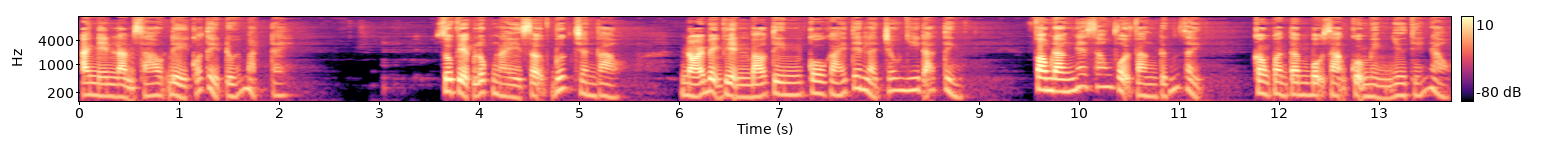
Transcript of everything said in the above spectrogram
Anh nên làm sao để có thể đối mặt đây? Giúp việc lúc này sợ bước chân vào. Nói bệnh viện báo tin cô gái tên là Châu Nhi đã tỉnh. Phong Đằng nghe xong vội vàng đứng dậy. Không quan tâm bộ dạng của mình như thế nào.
